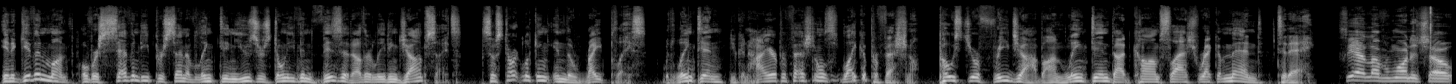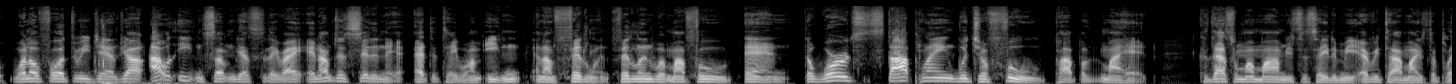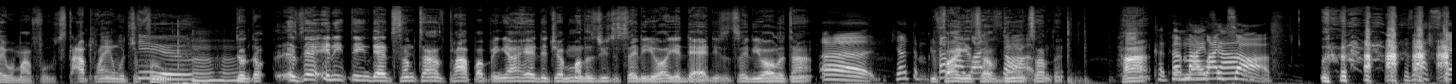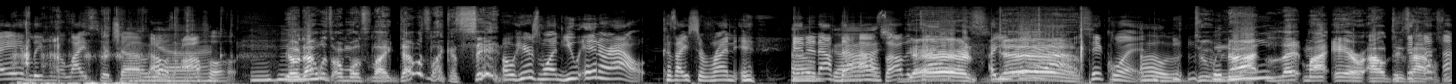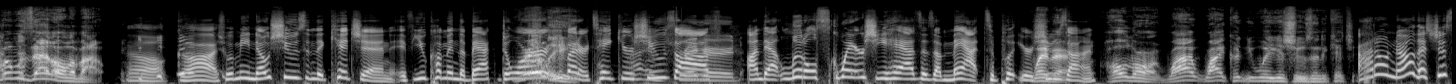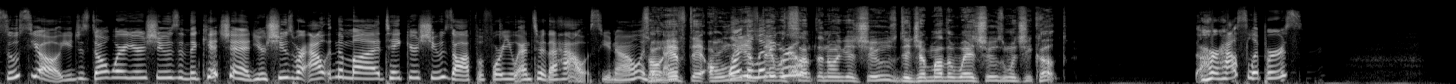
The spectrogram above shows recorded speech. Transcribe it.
In a given month, over 70% of LinkedIn users don't even visit other leading job sites. So start looking in the right place. With LinkedIn, you can hire professionals like a professional. Post your free job on linkedin.com slash recommend today. See, I love a morning show, 1043 Jams. Y'all, I was eating something yesterday, right? And I'm just sitting there at the table. I'm eating and I'm fiddling, fiddling with my food. And the words, stop playing with your food, pop up in my head. Because that's what my mom used to say to me every time I used to play with my food. Stop playing with your food. Mm-hmm. The- the- is there anything that sometimes pop up in your head that your mothers used to say to you or your dad used to say to you all the time? Uh, cut the, You cut find my yourself doing off. something? Huh? Cut my lights off. Because I stayed leaving the light switch up. Oh, that was yeah. awful. Yo, that was almost like, that was like a sin. Oh, here's one. You in or out? Because I used to run in, in Oh, and out the house all the Yes, time. Are you in or out? yes. Pick one. Oh, Do not me? let my air out this house. what was that all about? Oh gosh, with me, no shoes in the kitchen. If you come in the back door, Really? you better take your I shoes off on that little square she has as a mat to put your Wait shoes on. Hold on. Why why couldn't you wear your shoes in the kitchen? I don't know. That's just sucio. You just don't wear your shoes in the kitchen. Your shoes were out in the mud. Take your shoes off before you enter the house. You know. And so the nice- if there or only the if there was room, something on your shoes, did your mother wear shoes when she cooked? her house slippers.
